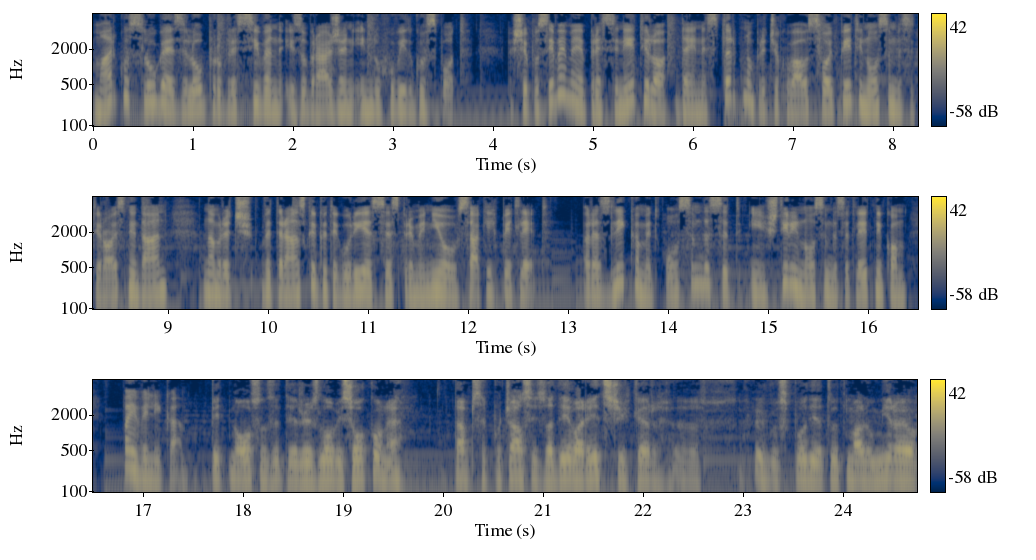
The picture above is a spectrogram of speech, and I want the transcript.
Marko Sluga je zelo progresiven, izobražen in duhovit gospod. Še posebej me je presenetilo, da je nestrpno pričakoval svoj 85. rojstni dan, namreč veteranske kategorije se spremenijo vsakih pet let. Razlika med 80 in 84 letnikom pa je velika. 85 je že zelo visoko, ne? tam se počasi zadeva reči, ker uh, gospodje tudi malo umirajo.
